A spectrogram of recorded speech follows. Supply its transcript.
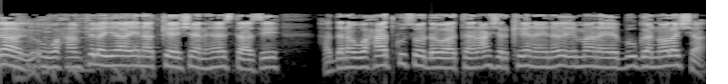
waa hagaag waxaan filayaa inaad ka hesheen heestaasi. Haddana waxaad ku soo dhowaataan casharkeenna inaga imaanaya bugga nolosha.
